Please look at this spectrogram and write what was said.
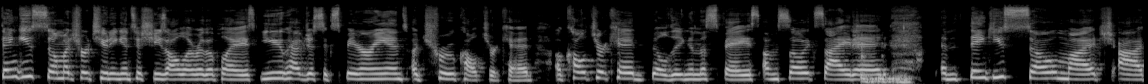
thank you so much for tuning into She's All Over the Place. You have just experienced a true culture kid, a culture kid building in the space. I'm so excited. And thank you so much uh,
